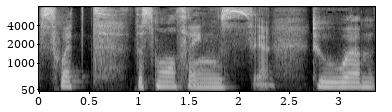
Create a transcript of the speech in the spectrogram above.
sweat the small things, yeah. to um,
